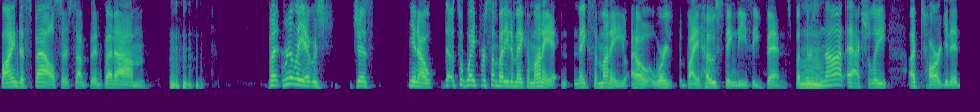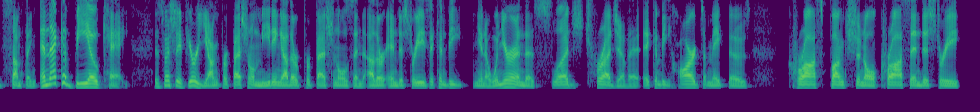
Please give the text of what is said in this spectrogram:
find a spouse or something. But um, but really, it was just you know it's a way for somebody to make a money, make some money. Oh, we're by hosting these events, but mm. there's not actually a targeted something, and that could be okay especially if you're a young professional meeting other professionals in other industries, it can be, you know, when you're in the sludge trudge of it, it can be hard to make those cross functional, cross industry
